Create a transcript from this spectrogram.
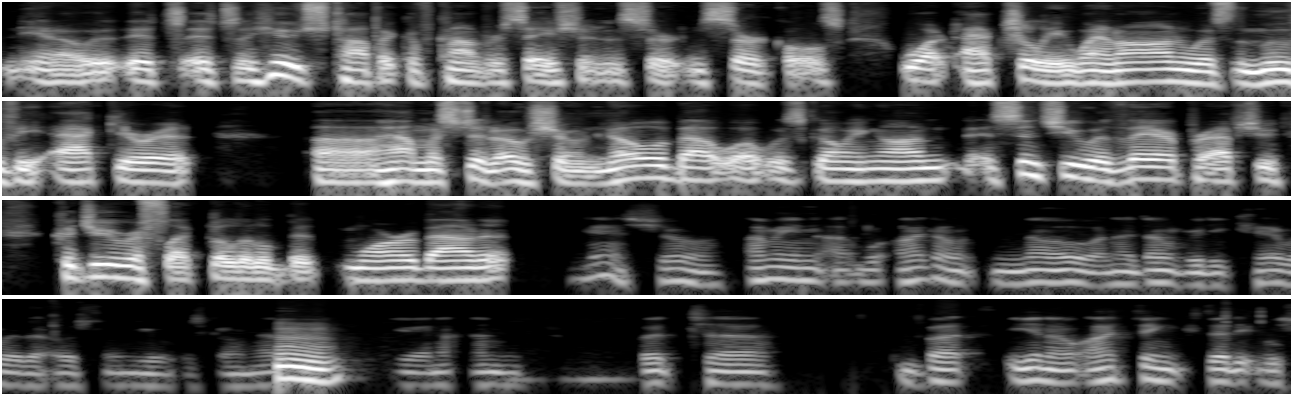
you know it's it's a huge topic of conversation in certain circles. What actually went on was the movie accurate? Uh, how much did Osho know about what was going on? Since you were there, perhaps you could you reflect a little bit more about it? Yeah, sure. I mean, I, I don't know, and I don't really care whether Osho knew what was going on. Mm. Yeah, and, and but uh, but you know, I think that it was,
